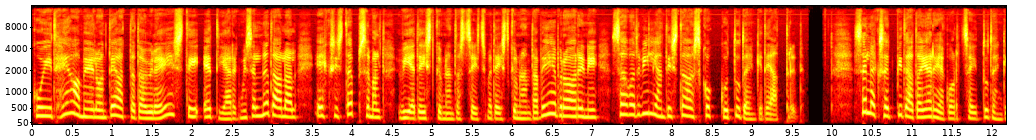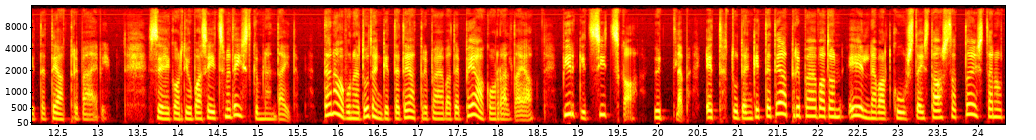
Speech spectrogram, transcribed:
kuid hea meel on teatada üle Eesti, et järgmisel nädalal ehk siis täpsemalt viieteistkümnendast seitsmeteistkümnenda veebruarini saavad Viljandis taas kokku tudengiteatrid selleks, et pidada järjekordseid tudengite teatripäevi. seekord juba seitsmeteistkümnendaid. tänavune tudengite teatripäevade peakorraldaja Birgit Sitska ütleb, et tudengite teatripäevad on eelnevalt kuusteist aastat tõestanud,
